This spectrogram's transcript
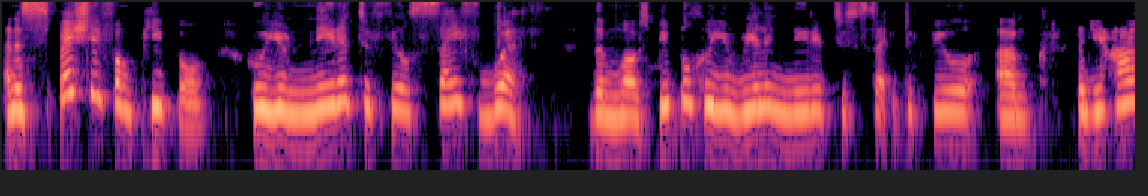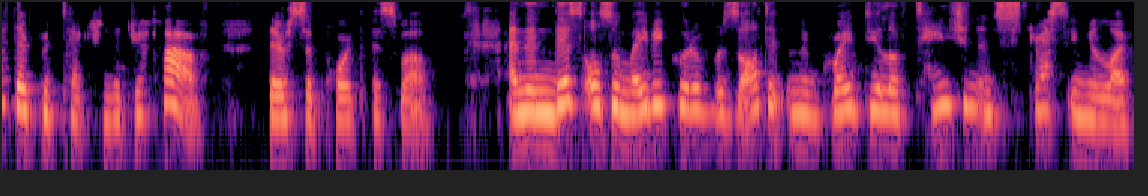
and especially from people who you needed to feel safe with the most, people who you really needed to say, to feel um, that you have their protection, that you have their support as well. And then this also maybe could have resulted in a great deal of tension and stress in your life.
